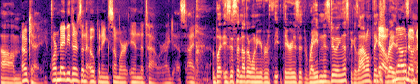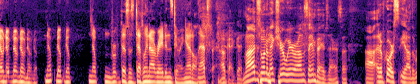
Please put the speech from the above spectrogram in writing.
Um, okay, or maybe there's an opening somewhere in the tower. I guess I don't know. But is this another one of your th- theories that Raiden is doing this? Because I don't think no, it's Raiden. No, no, no, no, no, no, no, no, no. nope, nope, nope, nope. This is definitely not Raiden's doing at all. That's fair. Okay, good. Well, I just want to make sure we were on the same page there. So, uh, and of course, you know, the,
